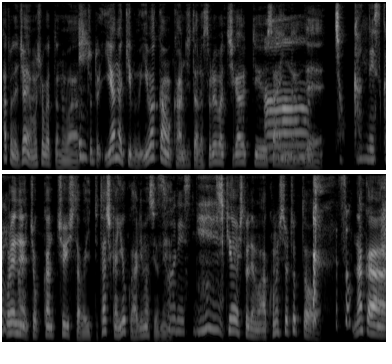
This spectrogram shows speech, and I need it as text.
あとね、ジャイアン面白かったのは、ええちょっと嫌な気分、違和感を感じたらそれは違うっていうサインなんで、直感ですかこれね直感注意した方がいいって確かによくありますよね。そうですね。付き合う人でも、あ、この人ちょっと、なんか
